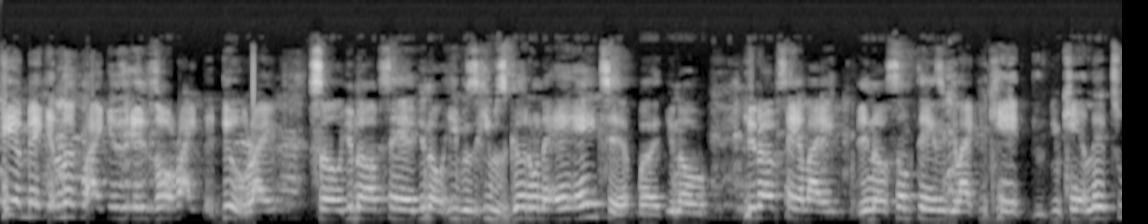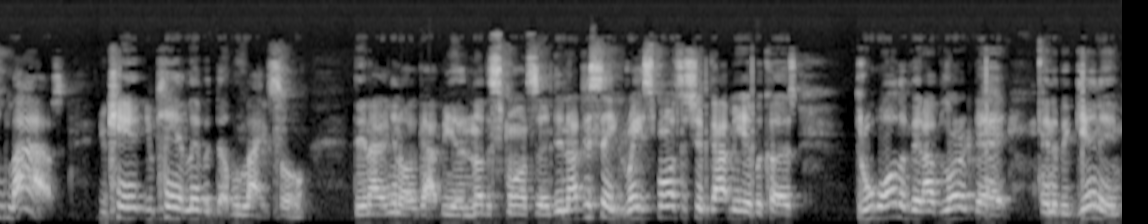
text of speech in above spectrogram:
he'll make it look like it's, it's all right to do, right? So, you know what I'm saying? You know, he was he was good on the AA tip, but you know, you know what I'm saying? Like, you know, some things you like you can't you can't live two lives. You can't you can't live a double life. So Then I, you know, got me another sponsor. And then I just say great sponsorship got me here because through all of it, I've learned that in the beginning,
